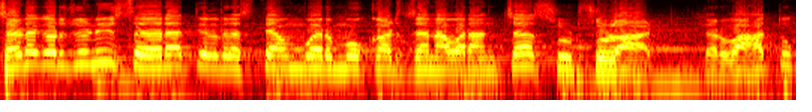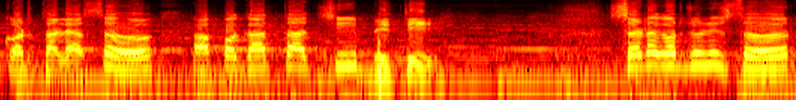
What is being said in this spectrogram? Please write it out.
सडगर्जुनी शहरातील रस्त्यांवर मोकाट जनावरांचा सुटसुळाट तर वाहतूक अडथळ्यासह अपघाताची भीती. सडगर्जुनी शहर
